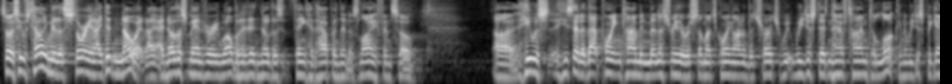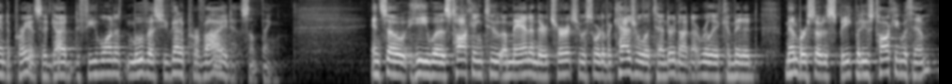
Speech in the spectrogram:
So as he was telling me this story, and I didn't know it, I, I know this man very well, but I didn't know this thing had happened in his life. And so uh, he was he said at that point in time in ministry there was so much going on in the church we, we just didn't have time to look. And we just began to pray and said god if you want to move us you've got to provide something. And so he was talking to a man in their church who was sort of a casual attender not, not really a committed member so to speak but he was talking with him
